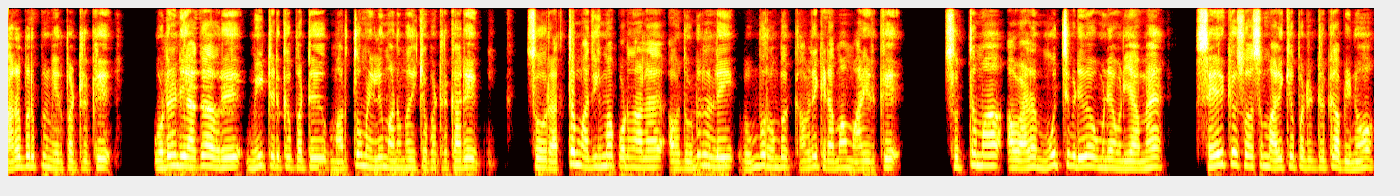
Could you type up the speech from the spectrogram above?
பரபரப்பும் ஏற்பட்டிருக்கு. உடனடியாக அவரு மீட்டெடுக்கப்பட்டு மருத்துவமனையிலும் அனுமதிக்கப்பட்டிருக்காரு. ஸோ ரத்தம் அதிகமாக போனதுனால அவரது உடல்நிலை ரொம்ப ரொம்ப கவலைக்கிடமாக மாறியிருக்கு. சுத்தமாக அவரால் மூச்சு விடவே முடிய முடியாமல் செயற்கை சுவாசம் அளிக்கப்பட்டு இருக்கு அப்படின்னும்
